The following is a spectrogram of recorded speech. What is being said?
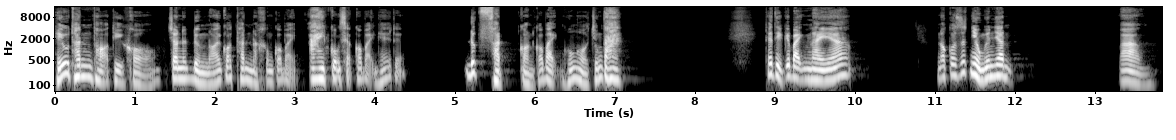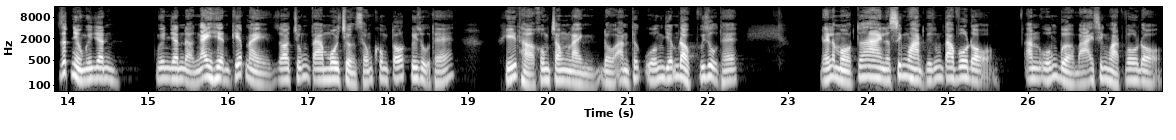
Hữu thân thọ thì khổ, cho nên đừng nói có thân là không có bệnh. Ai cũng sẽ có bệnh hết đấy đức phật còn có bệnh, huống hồ chúng ta. Thế thì cái bệnh này á, nó có rất nhiều nguyên nhân và rất nhiều nguyên nhân. Nguyên nhân ở ngay hiện kiếp này do chúng ta môi trường sống không tốt ví dụ thế. Khí thở không trong lành đồ ăn thức uống nhiễm độc ví dụ thế. Đấy là một. Thứ hai là sinh hoạt của chúng ta vô độ. Ăn uống bừa bãi sinh hoạt vô độ.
